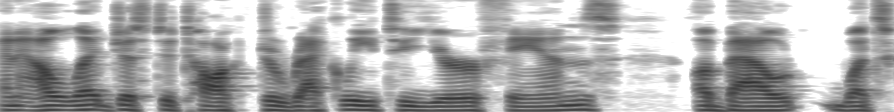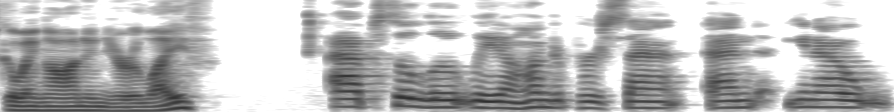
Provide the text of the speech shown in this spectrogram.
an outlet just to talk directly to your fans about what's going on in your life? Absolutely, 100%. And, you know,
